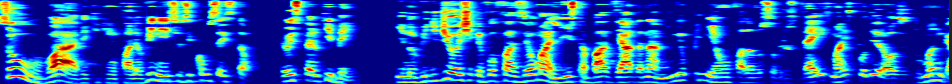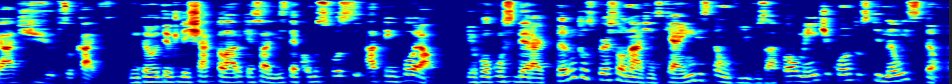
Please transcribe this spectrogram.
Suave, que quem fala é o Vinícius e como vocês estão? Eu espero que bem. E no vídeo de hoje eu vou fazer uma lista baseada na minha opinião falando sobre os 10 mais poderosos do mangá de Jujutsu Kaisen. Então eu tenho que deixar claro que essa lista é como se fosse atemporal. Eu vou considerar tanto os personagens que ainda estão vivos atualmente quanto os que não estão.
